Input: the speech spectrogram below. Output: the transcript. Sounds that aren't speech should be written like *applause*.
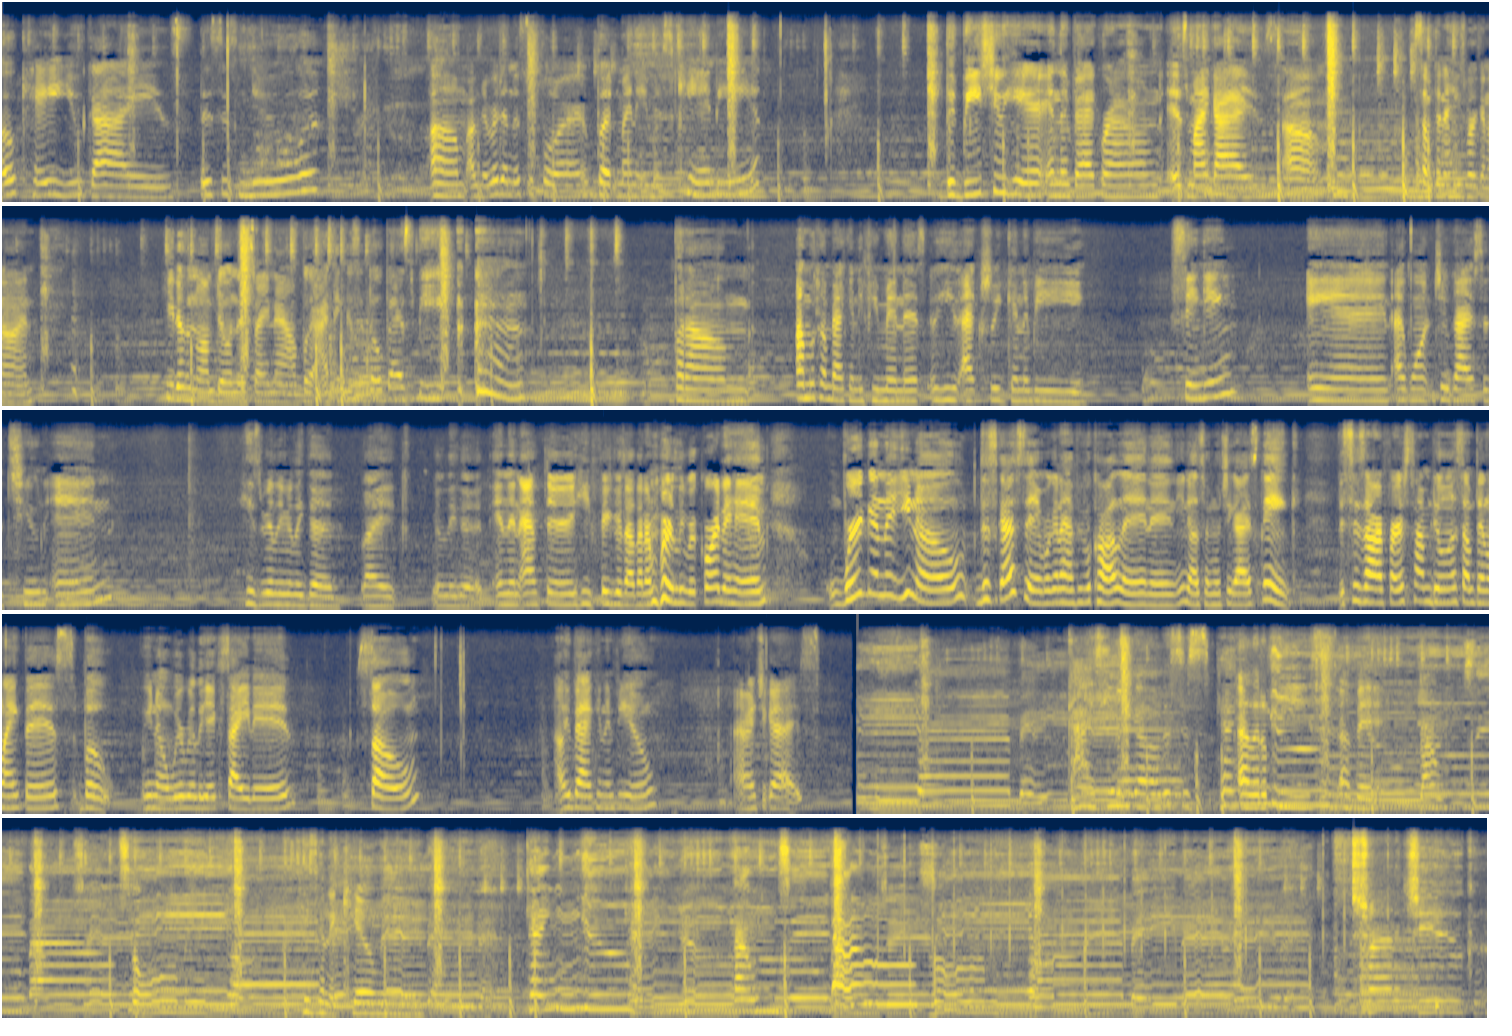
Okay, you guys, this is new. Um, I've never done this before, but my name is Candy. The beat you hear in the background is my guy's um, something that he's working on. He doesn't know I'm doing this right now, but I think it's a dope ass beat. *clears throat* but um, I'm gonna come back in a few minutes, and he's actually gonna be singing and I want you guys to tune in. He's really, really good. Like, really good. And then after he figures out that I'm *laughs* really recording him, we're gonna, you know, discuss it. We're gonna have people call in and, you know, tell me what you guys think. This is our first time doing something like this, but, you know, we're really excited. So, I'll be back in a few. Alright, you guys. Here you go. This is a little piece of it. He's gonna kill me. Can you bounce it, bounce it for me, baby? Trying to chill.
